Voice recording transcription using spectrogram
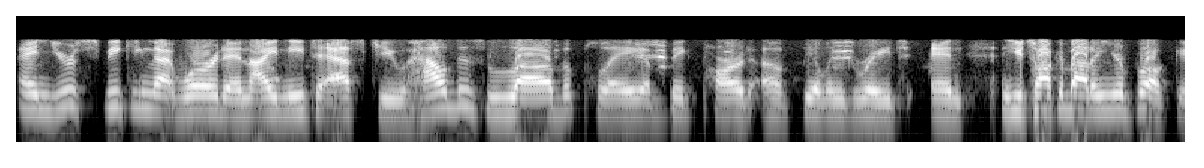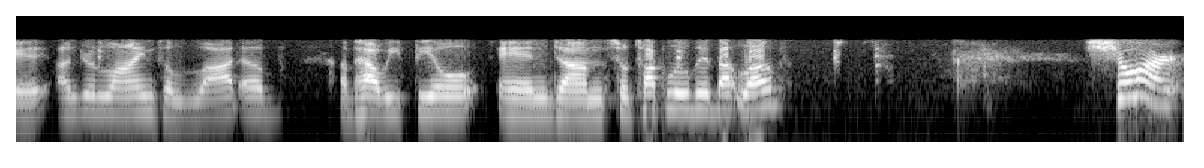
And you're speaking that word, and I need to ask you, how does love play a big part of feeling great? And, and you talk about it in your book. It underlines a lot of of how we feel. And um, so, talk a little bit about love. Sure.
